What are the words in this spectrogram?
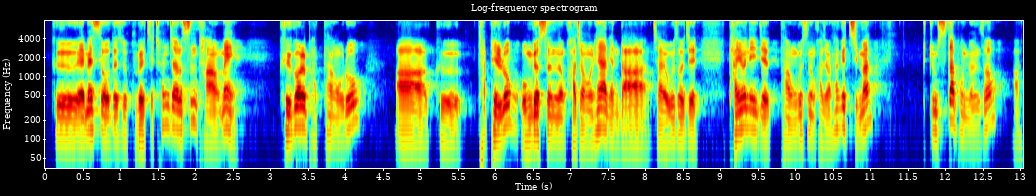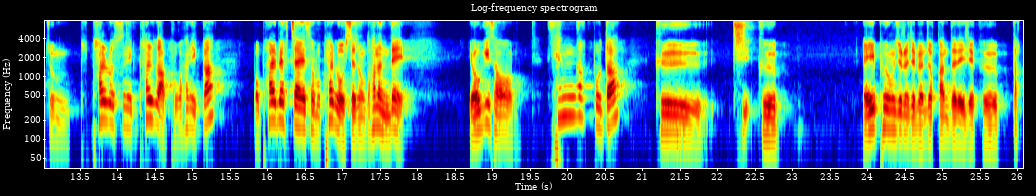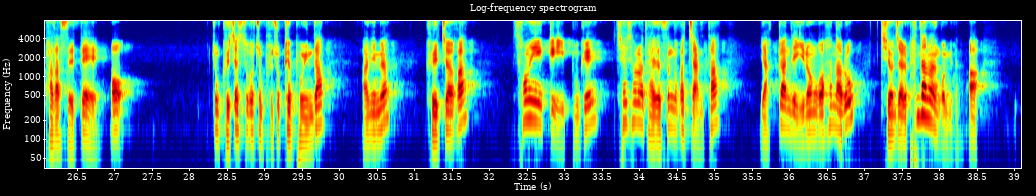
그 MS 워드에서 900자 천자로 쓴 다음에 그걸 바탕으로 아 그 자필로 옮겨 쓰는 과정을 해야 된다. 자 여기서 이제 당연히 이제 다 옮겨 쓰는 과정을 하겠지만 좀 쓰다 보면서 아 좀 팔로 쓰니까 팔도 아프고 하니까 뭐 800자에서 뭐 850자 정도 하는데 여기서 생각보다 그, 지, 그 A4 용지를 이제 면접관들이 이제 그 딱 받았을 때, 어, 좀 글자 수가 좀 부족해 보인다? 아니면 글자가 성의 있게 이쁘게 최선을 다해서 쓴 것 같지 않다? 약간 이제 이런 거 하나로 지원자를 판단하는 겁니다. 아,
